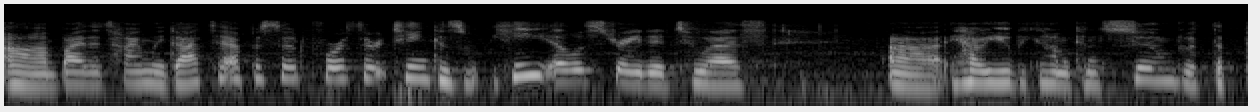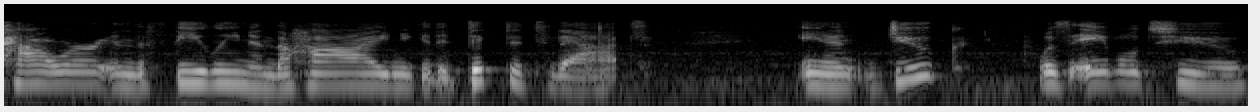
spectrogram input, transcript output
uh, by the time we got to episode 413 because he illustrated to us uh, how you become consumed with the power and the feeling and the high, and you get addicted to that. And Duke was able to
